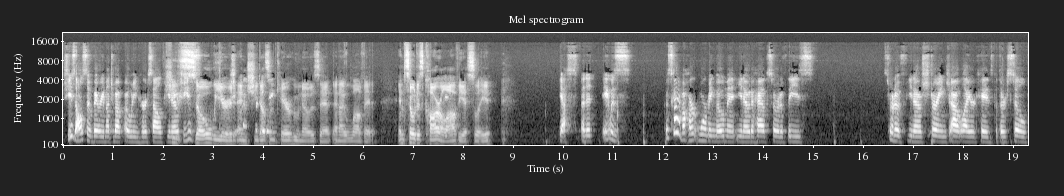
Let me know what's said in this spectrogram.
she's also very much about owning herself. You know, she's she's so weird she's and she doesn't care who knows it and i love it and so does carl obviously Yes, and it it was it was kind of a heartwarming moment, you know, to have sort of these sort of you know strange outlier kids, but they're still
